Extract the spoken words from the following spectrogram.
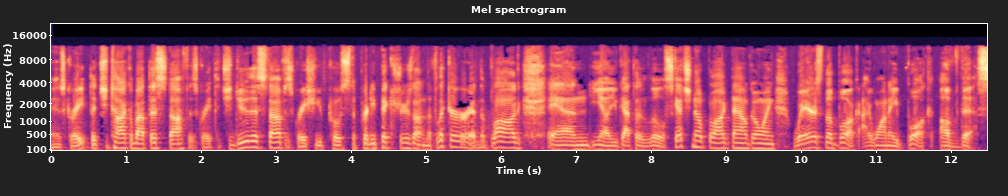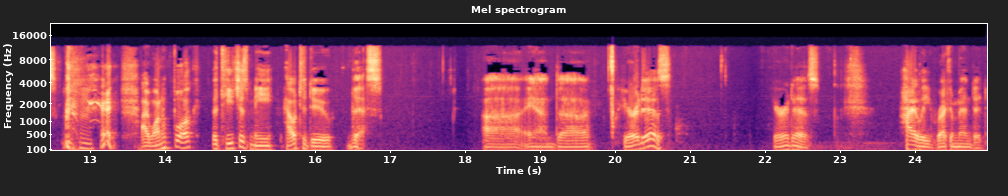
And it's great that you talk about this stuff. It's great that you do this stuff. It's great you post the pretty pictures on the Flickr and the blog. And, you know, you've got the little sketch note blog now going. Where's the book? I want a book of this. Mm-hmm. I want a book that teaches me how to do this. Uh, and uh, here it is. Here it is. Highly recommended.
